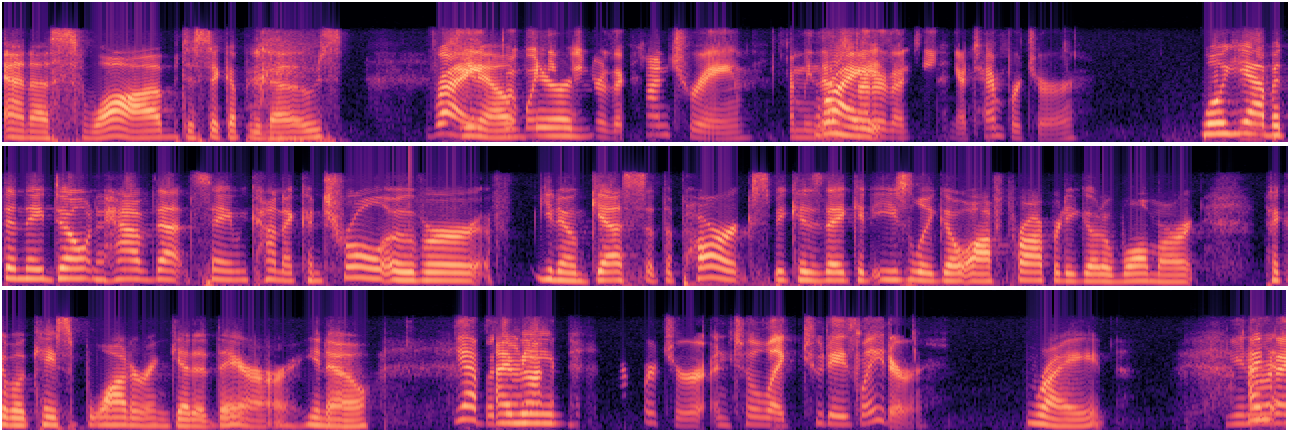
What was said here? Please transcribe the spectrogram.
and a swab to stick up your nose. Right. You know, but when you they're- enter the country, I mean, that's Right. better than taking a temperature. Well, yeah, but then they don't have that same kind of control over, you know, guests at the parks because they could easily go off property, go to Walmart, pick up a case of water and get it there, you know. Yeah, but I mean, temperature until like two days later. right. You know I, I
